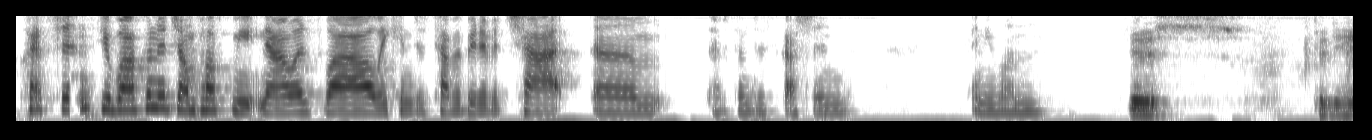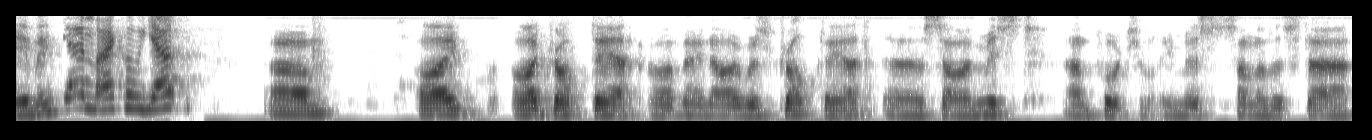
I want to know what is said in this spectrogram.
questions? You're welcome to jump off mute now as well. We can just have a bit of a chat, um, have some discussions. Anyone? Yes. Can you hear me? Yeah, Michael. Yep. Um, I I dropped out. I mean, I was dropped out, uh, so I missed, unfortunately, missed some of the start.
